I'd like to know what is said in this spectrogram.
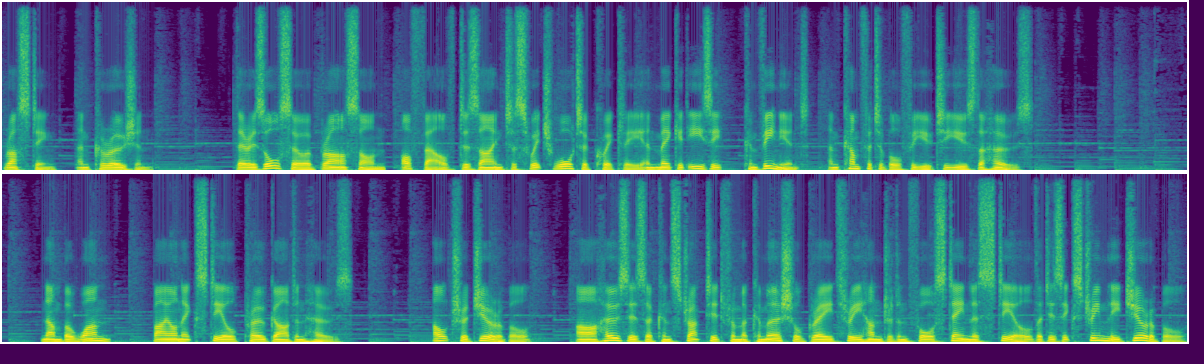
rusting, and corrosion. There is also a brass on-off valve designed to switch water quickly and make it easy, convenient, and comfortable for you to use the hose. Number 1. Bionic Steel Pro Garden Hose. Ultra durable, our hoses are constructed from a commercial grade 304 stainless steel that is extremely durable,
